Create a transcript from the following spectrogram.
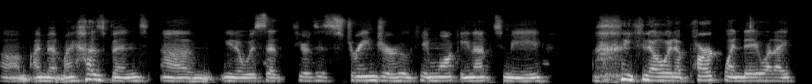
um, I met my husband. Um, you know, was that here's this stranger who came walking up to me, you know, in a park one day when I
